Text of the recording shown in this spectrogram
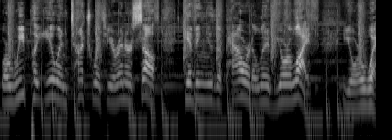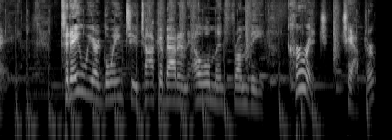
where we put you in touch with your inner self, giving you the power to live your life your way. Today, we are going to talk about an element from the Courage chapter,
